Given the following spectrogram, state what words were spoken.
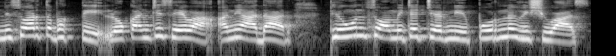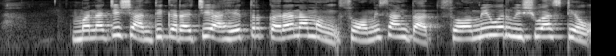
निस्वार्थ भक्ती लोकांची सेवा आणि आधार ठेवून स्वामीच्या चरणी पूर्ण विश्वास. मनाची शांती करायची आहे तर करा ना मग स्वामी सांगतात. स्वामीवर विश्वास ठेव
